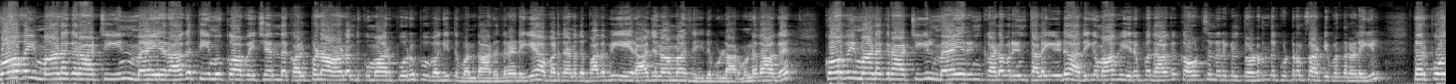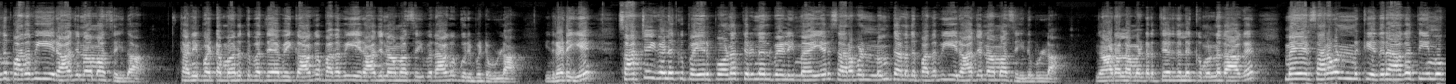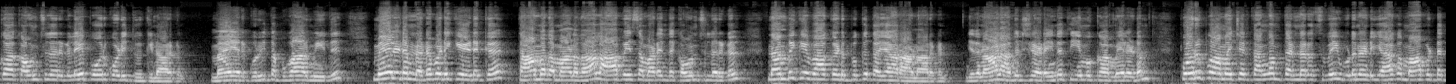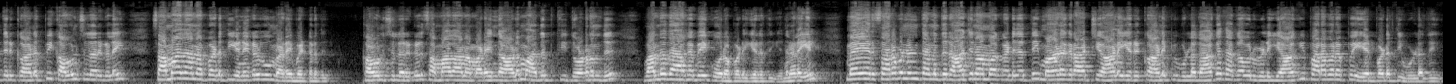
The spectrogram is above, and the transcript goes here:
கோவை மாநகராட்சியின் மேயராக திமுகவை சேர்ந்த கல்பனா ஆனந்த்குமார் பொறுப்பு வகித்து வந்தார். இதனிடையே அவர் தனது பதவியை ராஜினாமா செய்துள்ளார். முன்னதாக கோவை மாநகராட்சியில் மேயரின் கணவரின் தலையீடு அதிகமாக இருப்பதாக கவுன்சிலர்கள் தொடர்ந்து குற்றம் சாட்டி வந்த நிலையில் தற்போது பதவியை ராஜினாமா செய்தார். தனிப்பட்ட மருத்துவ தேவைக்காக பதவியை ராஜினாமா செய்வதாக குறிப்பிட்டுள்ளார். இதனிடையே சர்ச்சைகளுக்கு பெயர் போன திருநெல்வேலி மேயர் சரவணனும் தனது பதவியை ராஜினாமா செய்துள்ளார். நாடாளுமன்ற தேர்தலுக்கு முன்னதாக மேயர் சரவணனுக்கு எதிராக திமுக கவுன்சிலர்களே போர்க்கொடி தூக்கினார்கள். மேயர் குறித்த புகார் மீது மேலிடம் நடவடிக்கை எடுக்க தாமதமானதால் ஆவேசம் அடைந்த கவுன்சிலர்கள் நம்பிக்கை வாக்கெடுப்புக்கு தயாரானார்கள். இதனால் அதிர்ச்சி அடைந்த திமுக மேலிடம் பொறுப்பு அமைச்சர் தங்கம் தென்னரசுவை உடனடியாக மாவட்டத்திற்கு அனுப்பி கவுன்சிலர்களை சமாதானப்படுத்திய நிகழ்வும் நடைபெற்றது. கவுன்சிலர்கள் சமாதானம் அடைந்தாலும் அதிருப்தி தொடர்ந்து வந்ததாகவே கூறப்படுகிறது. இந்நிலையில் மேயர் சரவணன் தனது ராஜினாமா கடிதத்தை மாநகராட்சி ஆணையருக்கு அனுப்பியுள்ளதாக தகவல் வெளியாகி பரபரப்பை ஏற்படுத்தி உள்ளது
